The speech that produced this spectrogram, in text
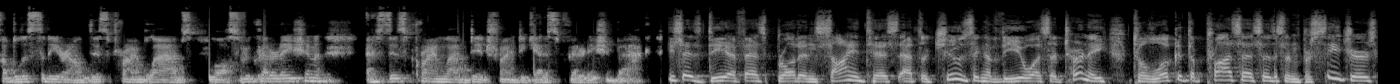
publicity around this crime lab's loss of accreditation as this crime lab did trying to get its accreditation back. He says DFS brought in scientists at the choosing of the U.S. attorney to look at the processes and procedures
